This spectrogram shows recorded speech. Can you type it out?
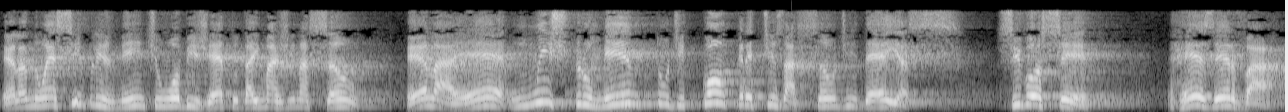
ela não é simplesmente um objeto da imaginação. Ela é um instrumento de concretização de ideias. Se você reservar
